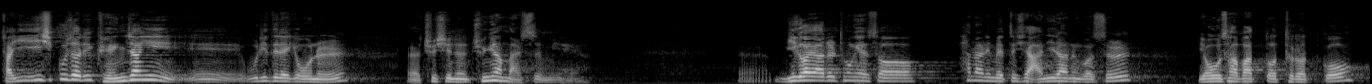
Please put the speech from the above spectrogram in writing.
자, 이 29절이 굉장히 우리들에게 오늘 주시는 중요한 말씀이에요. 미가야를 통해서 하나님의 뜻이 아니라는 것을 여우사밭도 들었고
